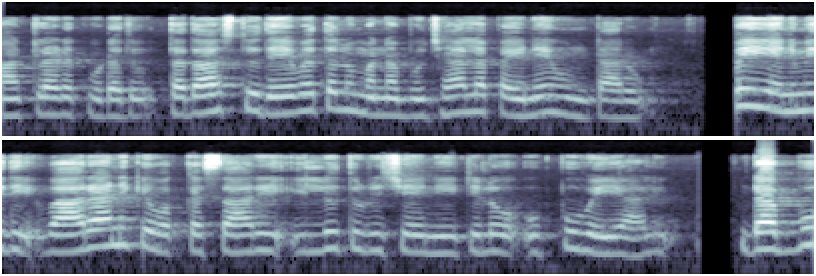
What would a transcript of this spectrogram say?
మాట్లాడకూడదు. తదాస్తు దేవతలు మన భుజాలపైనే ఉంటారు. ఇరవై ఎనిమిది వారానికి ఒక్కసారి ఇల్లు తుడిచే నీటిలో ఉప్పు వేయాలి. డబ్బు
